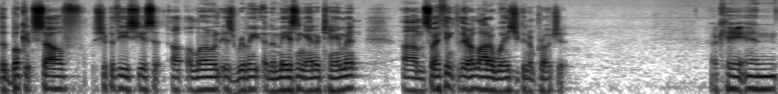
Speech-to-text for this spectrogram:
The book itself, Ship of Theseus uh, alone, is really an amazing entertainment. Um, so I think there are a lot of ways you can approach it. Okay, and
